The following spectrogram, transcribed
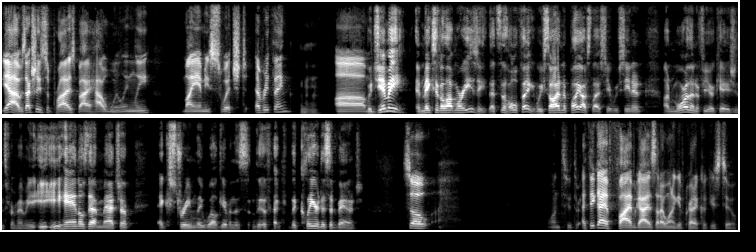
Yeah, I was actually surprised by how willingly Miami switched everything. Mm-hmm. Um, With Jimmy, it makes it a lot more easy. That's the whole thing. We saw it in the playoffs last year. We've seen it on more than a few occasions from him. He, he, he handles that matchup extremely well, given this the, the clear disadvantage. So, one, two, three. I think I have five guys that I want to give credit cookies to.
